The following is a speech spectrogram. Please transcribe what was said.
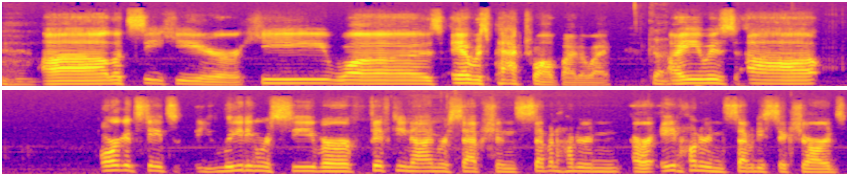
Mm-hmm. Uh, let's see here. He was it was Pac-12 by the way. Okay. Uh, he was uh, Oregon State's leading receiver, 59 receptions, 700 or 876 yards,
